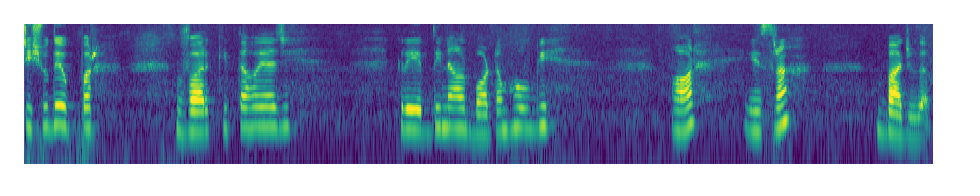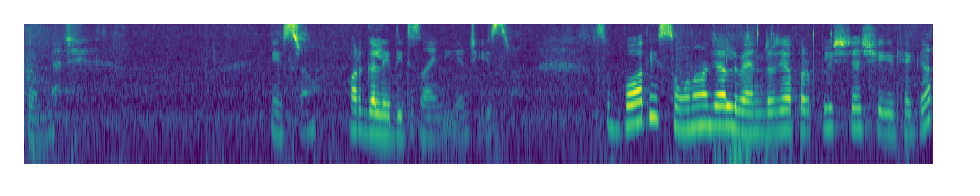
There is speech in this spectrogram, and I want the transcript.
ਟਿਸ਼ੂ ਦੇ ਉੱਪਰ ਵਰਕ ਕੀਤਾ ਹੋਇਆ ਜੀ। ਕਰੇਪ ਦੀ ਨਾਲ ਬਾਟਮ ਹੋਊਗੀ ਔਰ ਇਸ ਤਰ੍ਹਾਂ ਬਾਜੂ ਦਾ ਕੰਮ ਹੈ ਜੀ। ਇਸ ਤਰ੍ਹਾਂ ਔਰ ਗਲੇ ਦੀ ਡਿਜ਼ਾਈਨਿੰਗ ਹੈ ਜੀ ਇਸ ਤਰ੍ਹਾਂ। ਸੋ ਬਹੁਤ ਹੀ ਸੋਹਣਾ ਜਿਹਾ ਲਵੈਂਡਰ ਜਿਹਾ ਪਰਪਲਿਸ਼ ਜਿਹਾ ਸ਼ੇਡ ਹੈਗਾ।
